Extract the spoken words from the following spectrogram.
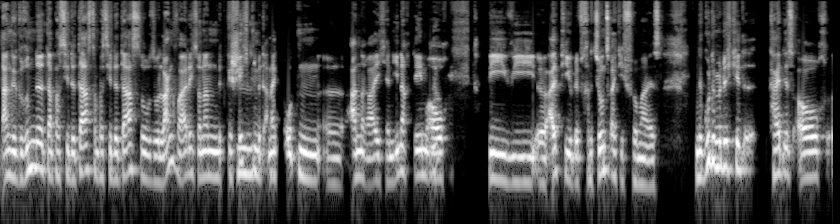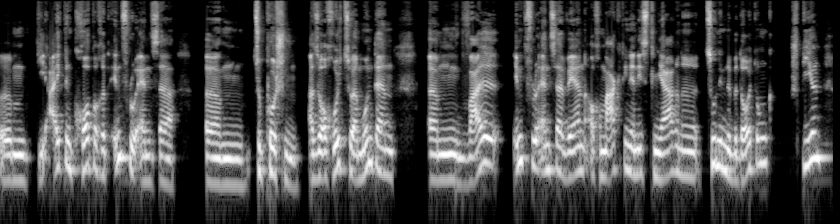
dann gegründet, dann passierte das, dann passierte das, so, so langweilig, sondern mit Geschichten, mhm. mit Anekdoten äh, anreichern, je nachdem ja. auch, wie, wie äh, alt die oder traditionsreich die Firma ist. Eine gute Möglichkeit ist auch, ähm, die eigenen Corporate Influencer ähm, zu pushen, also auch ruhig zu ermuntern, ähm, weil Influencer werden auch im Marketing der nächsten Jahre eine zunehmende Bedeutung spielen,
